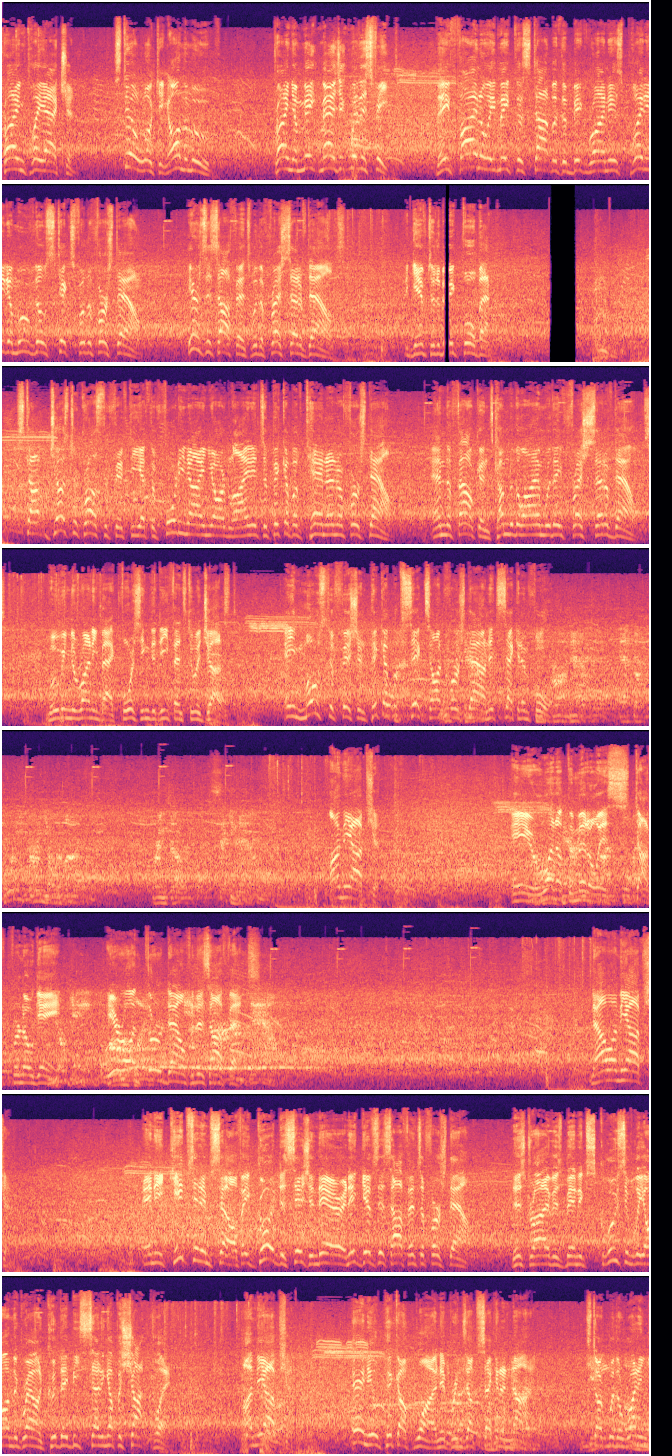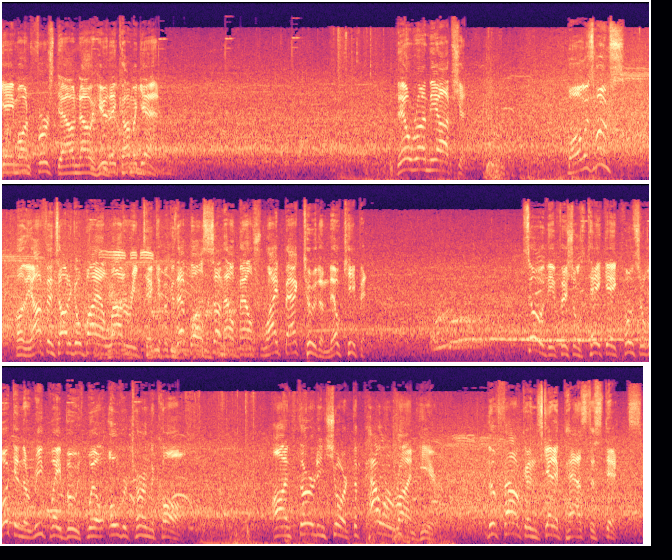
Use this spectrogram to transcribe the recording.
Trying play action. Still looking on the move. Trying to make magic with his feet. They finally make the stop, but the big run is plenty to move those sticks for the first down. Here's this offense with a fresh set of downs. The give to the big fullback. Stop just across the 50 at the 49-yard line. It's a pickup of 10 and a first down. And the Falcons come to the line with a fresh set of downs. Moving the running back, forcing the defense to adjust. A most efficient pickup of six on first down. It's second and four. At the 43-yard line. Brings up second down. On the option. A run up the middle is stuffed for no gain. Here on third down for this offense. Now on the option. And he keeps it himself. A good decision there, and it gives this offense a first down. This drive has been exclusively on the ground. Could they be setting up a shot play? On the option. And he'll pick up one. It brings up second and nine. Stuck with a running game on first down. Now here they come again. They'll run the option. Ball is loose. Well, the offense ought to go buy a lottery ticket because that ball somehow bounced right back to them. They'll keep it. So the officials take a closer look and the replay booth will overturn the call. On third and short, the power run here. The Falcons get it past the sticks.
